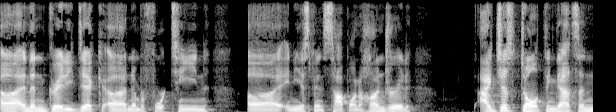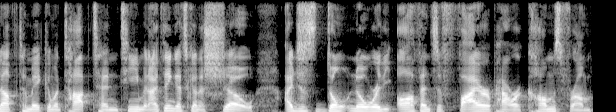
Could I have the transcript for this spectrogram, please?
Uh, and then Grady Dick, uh, number 14 uh, in ESPN's top 100. I just don't think that's enough to make them a top 10 team, and I think it's going to show. I just don't know where the offensive firepower comes from.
